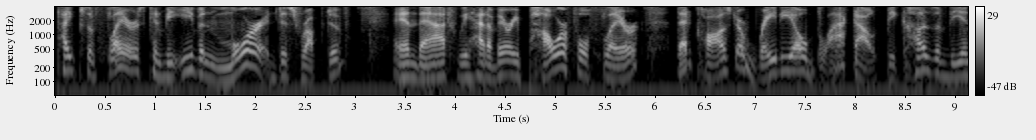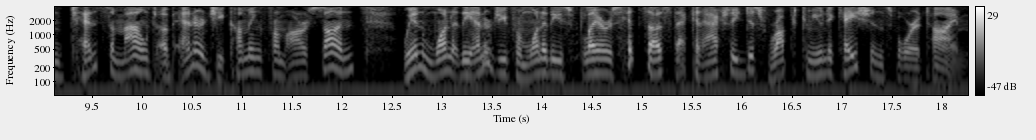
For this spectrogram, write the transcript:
types of flares can be even more disruptive and that we had a very powerful flare that caused a radio blackout because of the intense amount of energy coming from our sun. When one of the energy from one of these flares hits us that can actually disrupt communications for a time.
